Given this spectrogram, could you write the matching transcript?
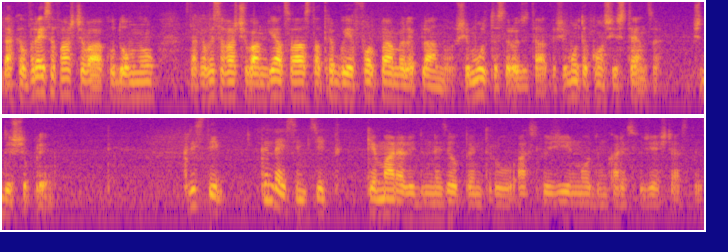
Dacă vrei să faci ceva cu Domnul, dacă vrei să faci ceva în viața asta, trebuie efort pe ambele planuri și multă seriozitate și multă consistență și disciplină. Cristi, când ai simțit chemarea lui Dumnezeu pentru a sluji în modul în care slujești astăzi?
